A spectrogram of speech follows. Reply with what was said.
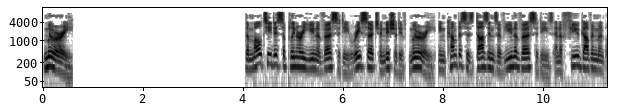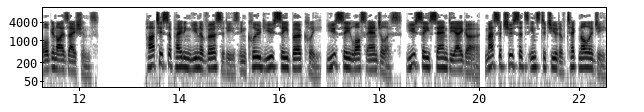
MURI The Multidisciplinary University Research Initiative encompasses dozens of universities and a few government organizations. Participating universities include UC Berkeley, UC Los Angeles, UC San Diego, Massachusetts Institute of Technology,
